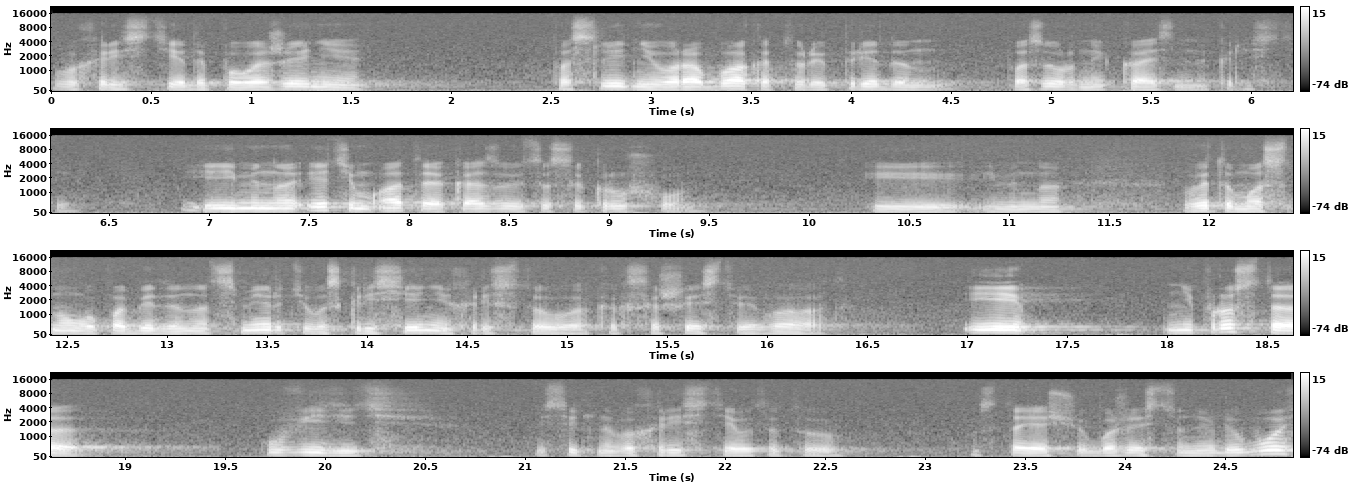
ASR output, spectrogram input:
во Христе до положения последнего раба, который предан позорной казни на кресте. И именно этим ад и оказывается сокрушен. И именно в этом основа победы над смертью, воскресения Христова, как сошествие в ад. И не просто увидеть действительно во Христе вот эту настоящую божественную любовь,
